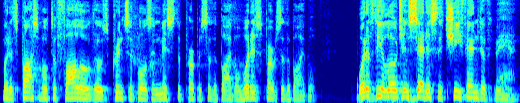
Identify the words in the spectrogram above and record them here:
but it's possible to follow those principles and miss the purpose of the Bible. What is the purpose of the Bible? What if theologians said it's the chief end of man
